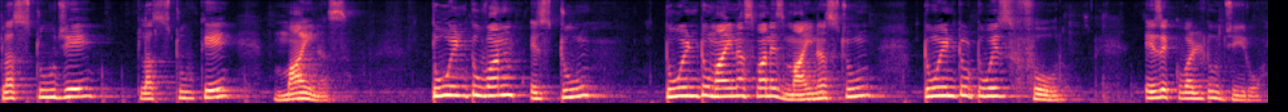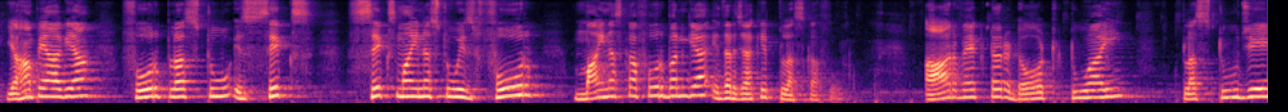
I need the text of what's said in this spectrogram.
plus two j plus two k minus two into one is two two into minus one is minus two two into two is four is equal to zero यहाँ पे आ गया four plus two is six six minus two is four minus का फोर बन गया इधर जाके प्लस का four r vector dot two i plus two j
